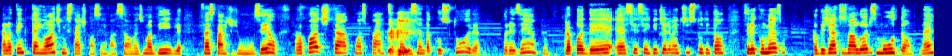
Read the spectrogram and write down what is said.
ela tem que estar em ótimo estado de conservação, mas uma Bíblia que faz parte de um museu, ela pode estar com as partes aparecendo da costura, por exemplo, para poder é, ser servir de elemento de estudo. Então, você vê que o mesmo objeto, os valores mudam, né?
